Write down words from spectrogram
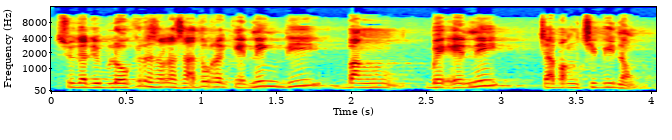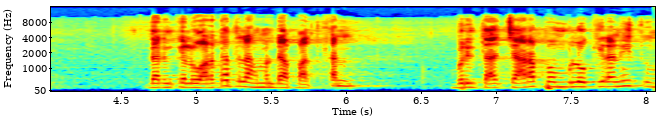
Sudah diblokir salah satu rekening di Bank BNI cabang Cibinong. Dan keluarga telah mendapatkan berita acara pemblokiran itu.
